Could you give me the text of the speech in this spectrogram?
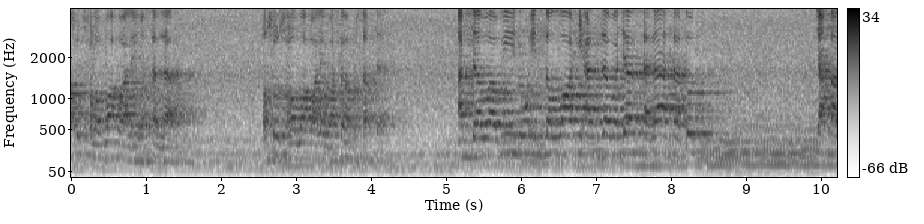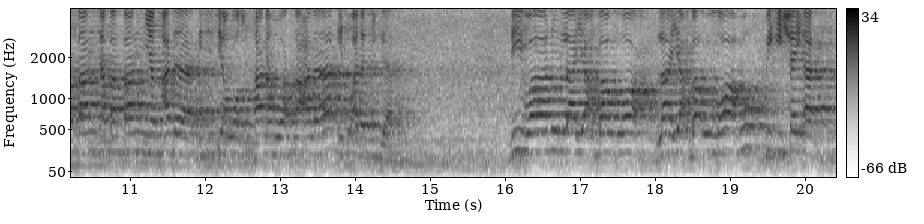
Rasul sallallahu alaihi wasallam Rasul sallallahu alaihi wasallam bersabda Ad-dawawinu indallahi azza wa jalla thalathatun catatan-catatan yang ada di sisi Allah Subhanahu wa taala itu ada tiga. Diwanun la ya'ballah la ya'ballahu bihi syai'an.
